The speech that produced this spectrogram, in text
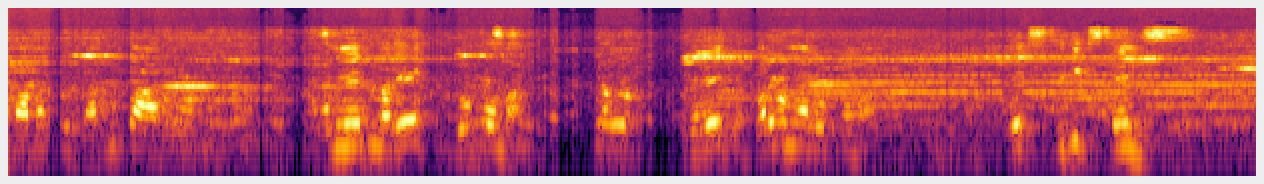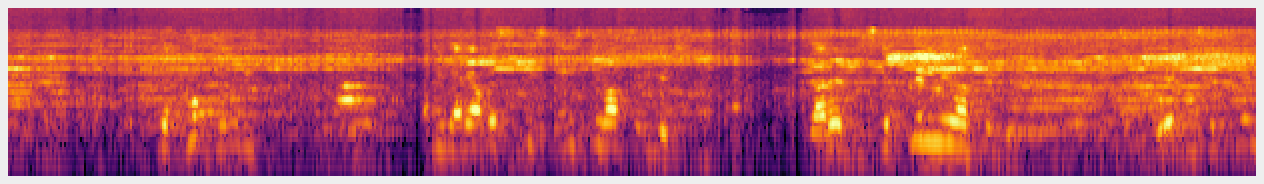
બાબતની જાગૃતતા આવે અને દરેક લોકોમાં દરેક વર્ગના લોકોમાં એક સિવિક સેન્સ એ ખૂબ જરૂરી છે અને જ્યારે આપણે સિવિક સેન્સની વાત કરીએ છીએ જ્યારે ડિસિપ્લિનની વાત કરીએ છીએ એ ડિસિપ્લિન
